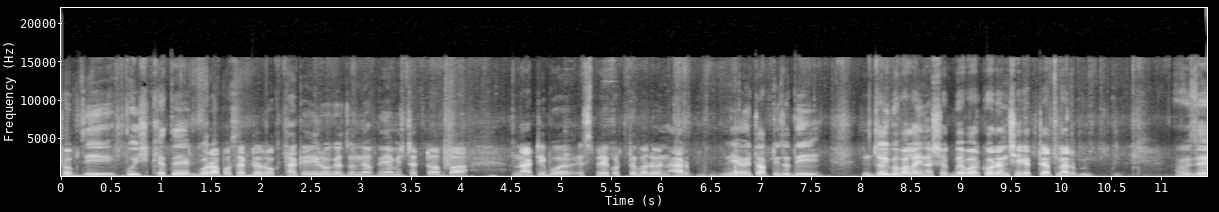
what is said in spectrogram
সবজি পুঁই খেতে গোড়া পচা একটা রোগ থাকে, এই রোগের জন্য আপনি অ্যামিস্টার টপ বা নাটিবো স্প্রে করতে পারবেন। আর নিয়মিত আপনি যদি জৈব বালাইনাশক ব্যবহার করেন সেক্ষেত্রে আপনার যে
